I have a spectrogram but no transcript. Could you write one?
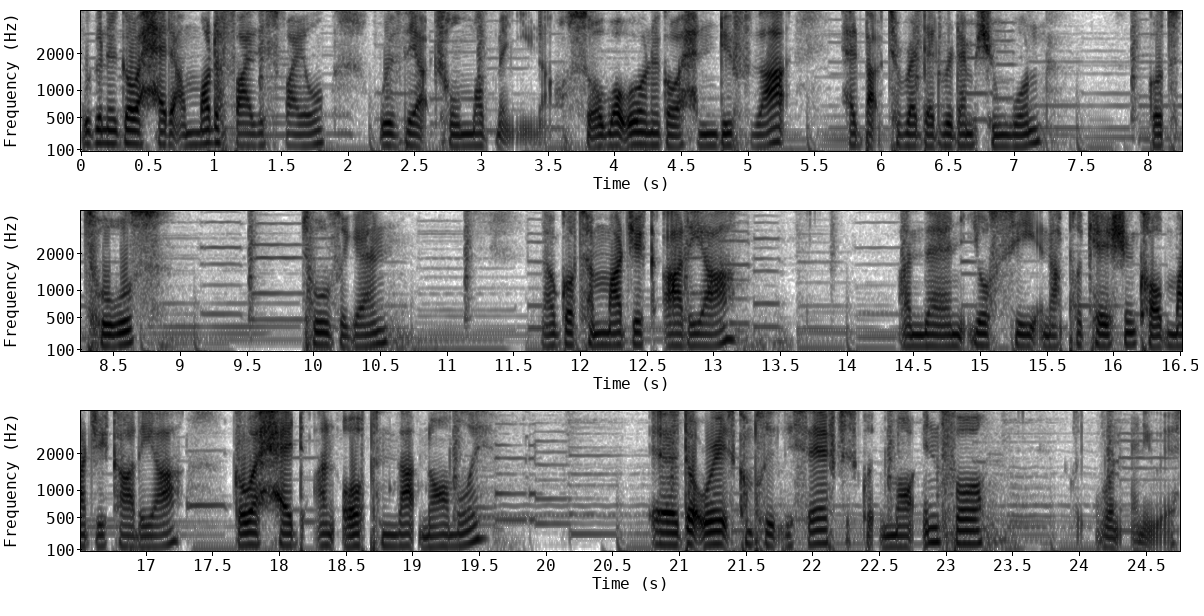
We're going to go ahead and modify this file with the actual mod menu now. So what we're going to go ahead and do for that, head back to Red Dead Redemption 1, go to tools, tools again, now go to Magic RDR, and then you'll see an application called Magic RDR. Go ahead and open that normally uh, don't worry, it's completely safe. Just click more info, click run anyway.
